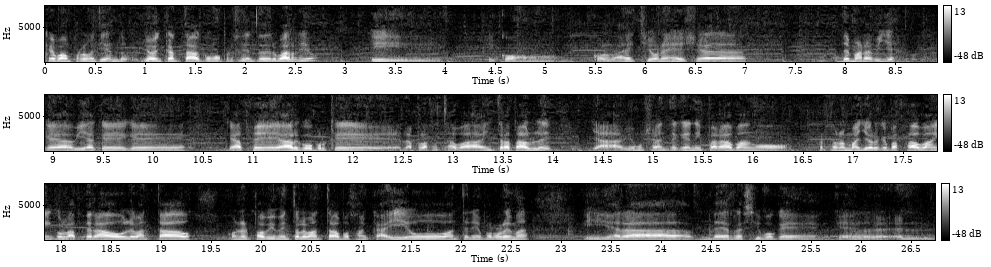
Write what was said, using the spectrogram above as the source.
que van prometiendo. Yo encantado como presidente del barrio y, y con, con, las gestiones hechas de maravilla. Que había que, que, que, hacer algo porque la plaza estaba intratable, ya había mucha gente que ni paraban o personas mayores que pasaban y con los acerados levantados, con el pavimento levantado, pues han caído, han tenido problemas. Y era de recibo que, el,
